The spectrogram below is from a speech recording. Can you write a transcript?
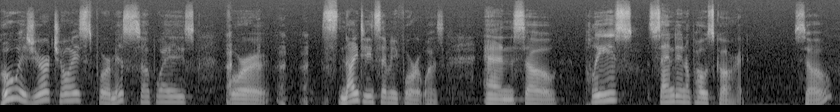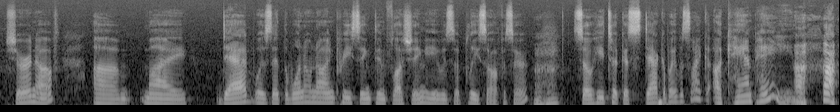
"Who is your choice for Miss Subways for 1974?" It was, and so please send in a postcard. So, sure enough, um, my dad was at the 109 precinct in Flushing. He was a police officer. Uh-huh. So he took a stack of, it was like a campaign.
